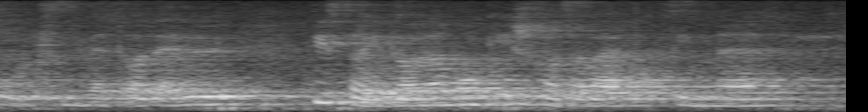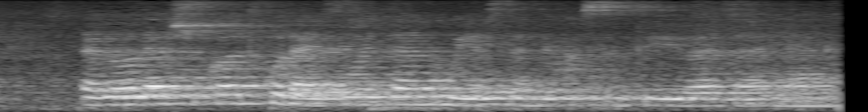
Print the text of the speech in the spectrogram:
kórusművet ad elő, tisztai dallamok és hazaváró címmel. Előadásukat Kodály Zoltán új esztendő köszöntőjével zárják.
